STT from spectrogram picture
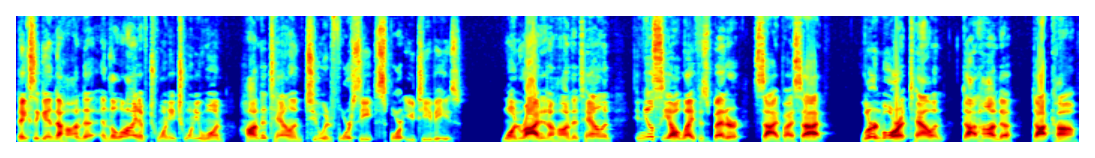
Thanks again to Honda and the line of 2021 Honda Talon 2 and 4 seat sport UTVs. One ride in a Honda Talon, and you'll see how life is better side by side. Learn more at talon.honda.com.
